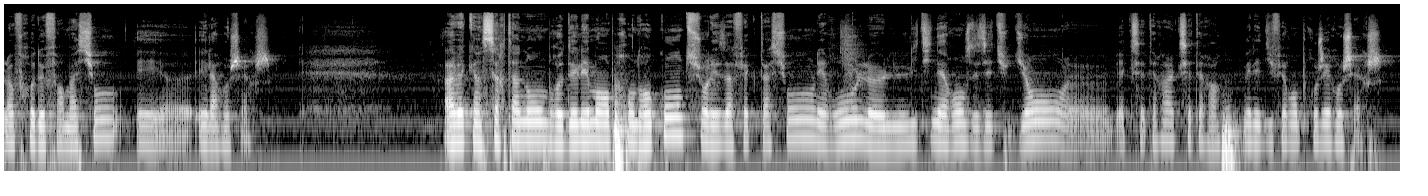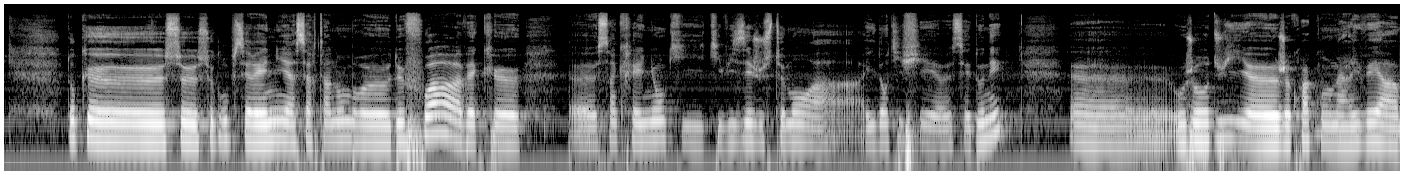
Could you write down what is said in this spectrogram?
l'offre de formation et, la recherche avec un certain nombre d'éléments à prendre en compte sur les affectations, les rôles, l'itinérance des étudiants, etc., euh, etc., et les différents projets recherche. Donc euh, ce, groupe s'est réuni un certain nombre de fois avec euh, cinq réunions qui, visaient justement à, identifier ces données. Aujourd'hui, je crois qu'on arrivé à,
